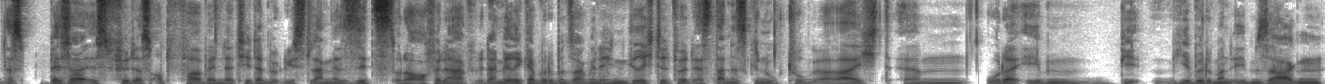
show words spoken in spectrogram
das besser ist für das Opfer, wenn der Täter möglichst lange sitzt oder auch wenn er, in Amerika würde man sagen, wenn er hingerichtet wird, erst dann ist Genugtuung erreicht. Ähm, oder eben, hier würde man eben sagen,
